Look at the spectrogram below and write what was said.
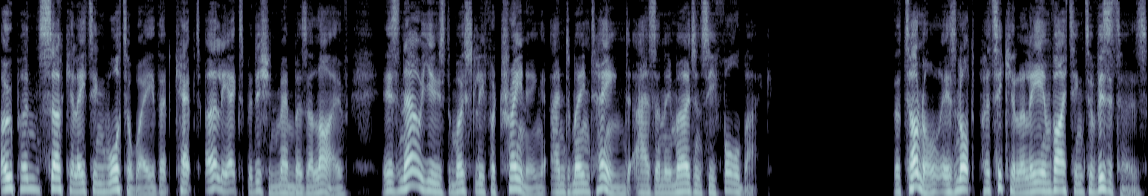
open, circulating waterway that kept early expedition members alive is now used mostly for training and maintained as an emergency fallback. The tunnel is not particularly inviting to visitors.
